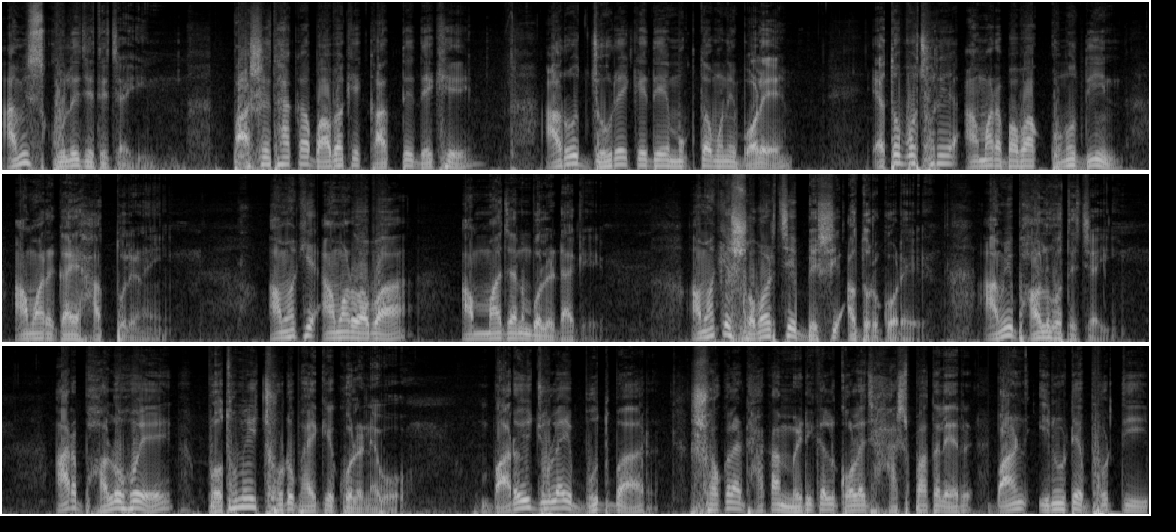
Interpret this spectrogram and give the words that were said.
আমি স্কুলে যেতে চাই। পাশে থাকা বাবাকে কাঁদতে দেখে আরও জোরে কেঁদে মুক্তামণি বলে, এত বছরে আমার বাবা কোনো দিন আমার গায়ে হাত তোলে নাই। আমাকে আমার বাবা আম্মাজান বলে ডাকে। আমাকে সবার চেয়ে বেশি আদর করে। আমি ভালো হতে চাই। আর ভালো হয়ে প্রথমেই ছোট ভাইকে কোলে নেব। বারোই জুলাই বুধবার সকালে ঢাকা মেডিকেল কলেজ হাসপাতালের বার্ন ইউনিটে ভর্তি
